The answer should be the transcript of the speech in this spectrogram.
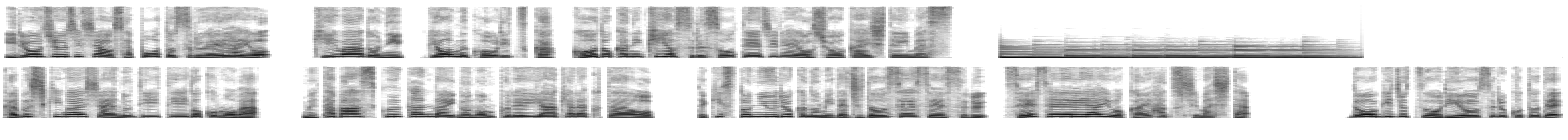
医療従事者をサポートする AI をキーワードに業務効率化、高度化に寄与する想定事例を紹介しています。株式会社 NTT ドコモは、メタバース空間内のノンプレイヤーキャラクターをテキスト入力のみで自動生成する生成 AI を開発しました。同技術を利用することで、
